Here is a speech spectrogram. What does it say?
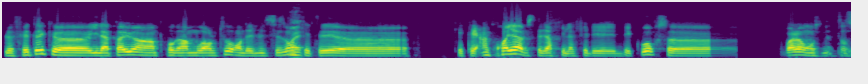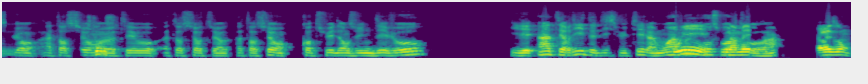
Le fait est qu'il n'a pas eu un programme World Tour en début de saison qui, était, euh, qui était incroyable. C'est-à-dire qu'il a fait des, des courses. Euh, voilà, on Attention, attention euh, Théo, attention, attention, quand tu es dans une dévo, il est interdit de disputer la moindre course World Tour. Hein. Tu as raison,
